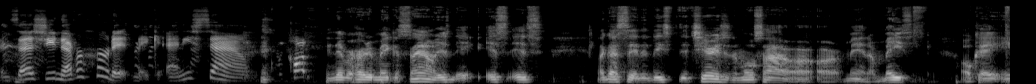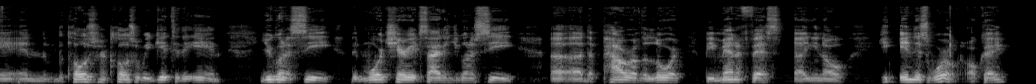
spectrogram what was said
and says she never heard it make any sound. You never heard it make a sound. It's it's it's like I said, these the chariots of the Most High are, are man amazing. Okay, and, and the closer and closer we get to the end, you're going to see the more chariot sightings. You're going to see uh, uh, the power of the Lord be manifest. Uh, you know, in this world. Okay.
